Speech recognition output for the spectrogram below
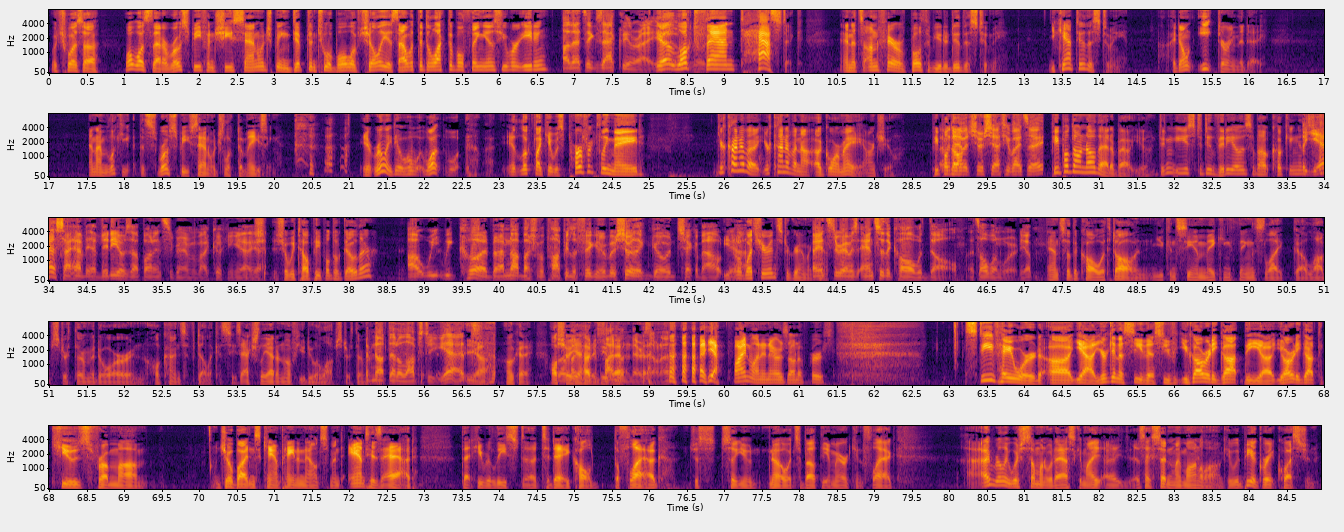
which was a what was that? A roast beef and cheese sandwich being dipped into a bowl of chili? Is that what the delectable thing is you were eating? Oh, that's exactly right. Yeah, it looked fantastic. And it's unfair of both of you to do this to me. You can't do this to me. I don't eat during the day. and I'm looking at this roast beef sandwich. Looked amazing. It really did. What, what, It looked like it was perfectly made. You're kind of a you're kind of an, a gourmet, aren't you? People don't amateur chef, you might say. People don't know that about you. Didn't you used to do videos about cooking? And uh, yes, I have, have, videos up on Instagram about cooking. Yeah, yeah. Sh- should we tell people to go there? Uh, we we could, but I'm not much of a popular figure. But sure, they can go and check them out. Yeah. What's your Instagram account? My Instagram is answer the call with doll. That's all one word. Yep. Answer the call with doll, and you can see him making things like uh, lobster thermidor and all kinds of delicacies. Actually, I don't know if you do a lobster thermidor. I've not done a lobster yet. yeah. Okay. I'll show you how to do find that. Find one in Arizona. yeah, find one in Arizona first. Steve Hayward, uh, yeah, you're going to see this. You've you already got the uh, you already got the cues from um, Joe Biden's campaign announcement and his ad that he released uh, today called "The Flag." Just so you know, it's about the American flag. I really wish someone would ask him. I, I, as I said in my monologue, it would be a great question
